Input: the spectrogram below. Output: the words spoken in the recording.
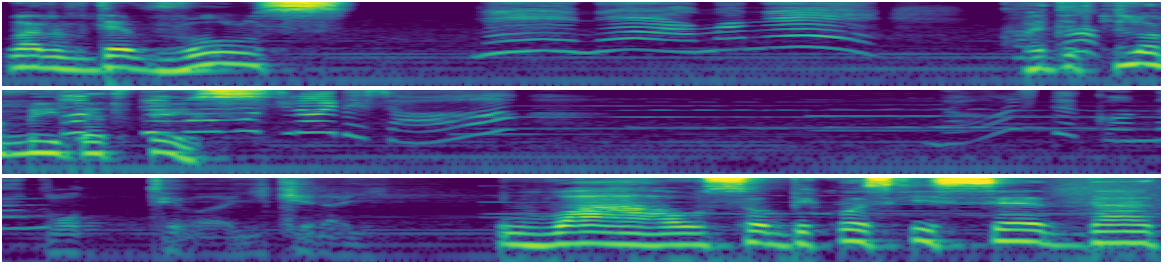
one of their rules? Why did Kilo make that face? Wow, so because he said that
